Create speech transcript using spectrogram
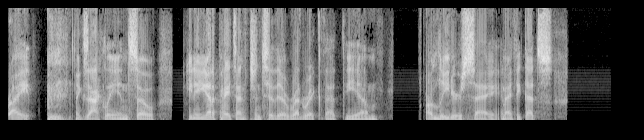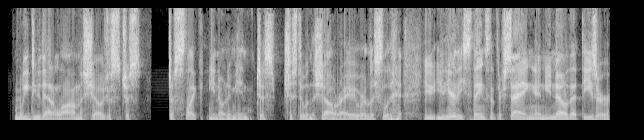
Right. exactly. And so, you know, you got to pay attention to the rhetoric that the um our leaders say. And I think that's we do that a lot on the show just just just like you know what I mean, just just doing the show, right? We're. You you hear these things that they're saying, and you know that these are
